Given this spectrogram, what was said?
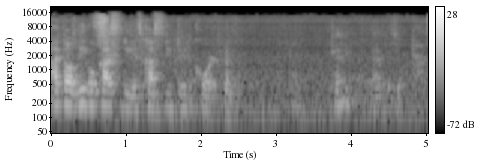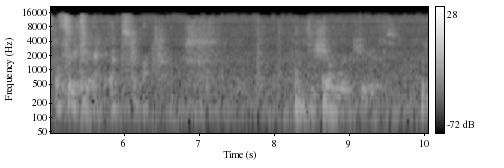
I thought legal custody is custody through the court. Okay, that is a perfect answer. To show where she is.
